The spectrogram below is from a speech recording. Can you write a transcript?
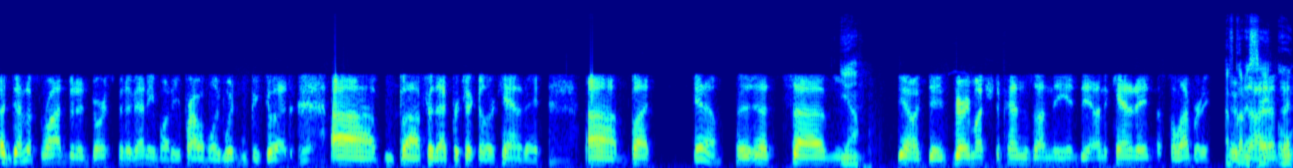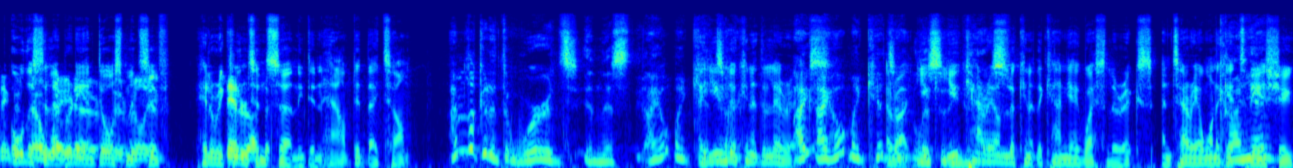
a Dennis Rodman endorsement of anybody probably wouldn't be good uh, for that particular candidate. Uh, but you know, it's uh, yeah you know, it, very much depends on the, the, on the candidate and the celebrity. I've got to say, all, all the no celebrity endorsements really of Hillary Clinton certainly didn't help, did they, Tom? I'm looking at the words in this. I hope my kids. Are you looking at the lyrics? I, I hope my kids All right, aren't you, listening. you carry on looking at the Kanye West lyrics, and Terry, I want to get to the issue.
